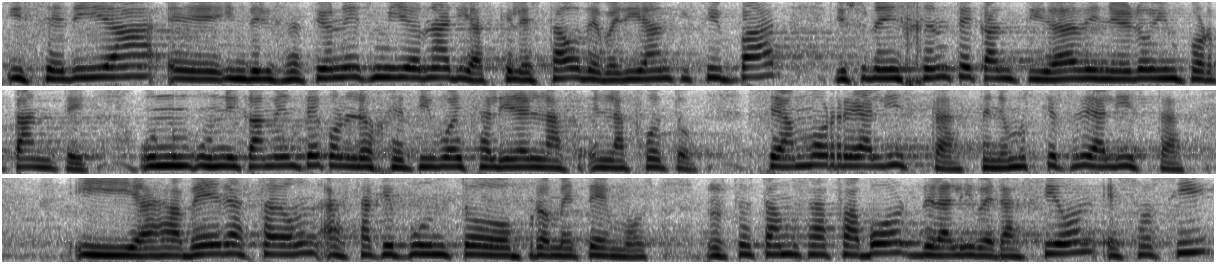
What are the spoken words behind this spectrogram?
y sería eh, indemnizaciones millonarias que el Estado debería anticipar y es una ingente cantidad de dinero importante, únicamente con el objetivo de salir en la, en la foto. Seamos realistas, tenemos que ser realistas y a ver hasta, dónde, hasta qué punto prometemos. Nosotros estamos a favor de la liberación, eso sí,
